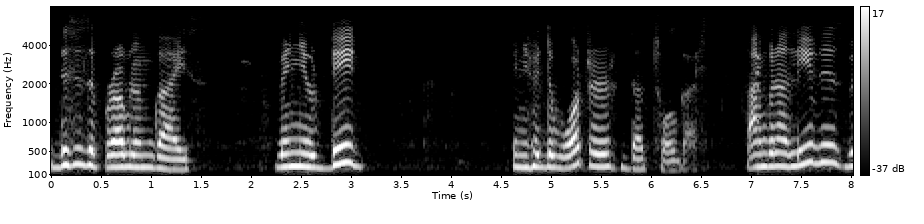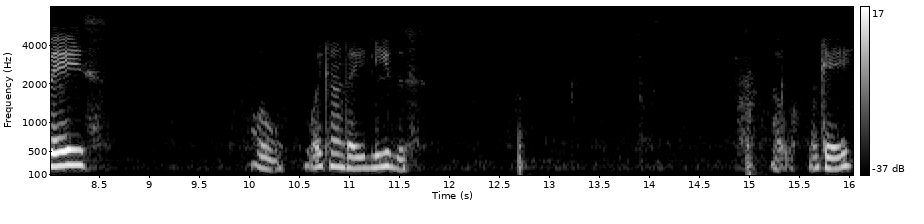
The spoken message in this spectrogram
This is a problem guys. When you dig when you hit the water that's all guys. So I'm gonna leave this base. Oh why can't I leave this? Oh, okay.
